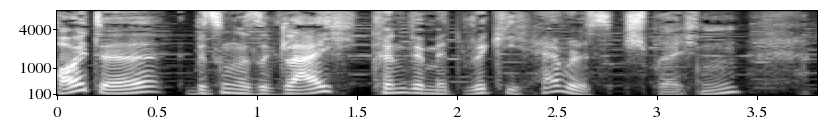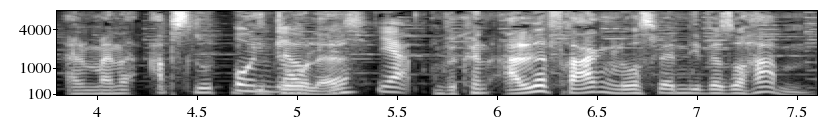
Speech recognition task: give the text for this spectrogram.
heute, beziehungsweise gleich, können wir mit Ricky Harris sprechen, eine meiner absoluten Idole. Ja. Und wir können alle Fragen loswerden, die wir so haben.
